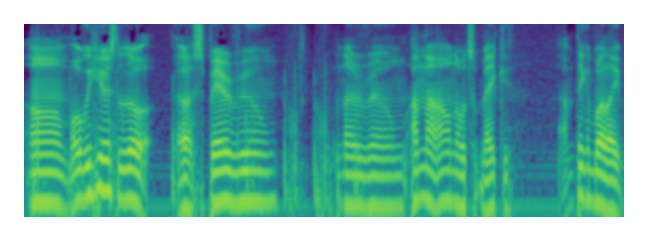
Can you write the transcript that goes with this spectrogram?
Um, over here is a little uh, spare room, another room. I'm not. I don't know what to make it. I'm thinking about like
